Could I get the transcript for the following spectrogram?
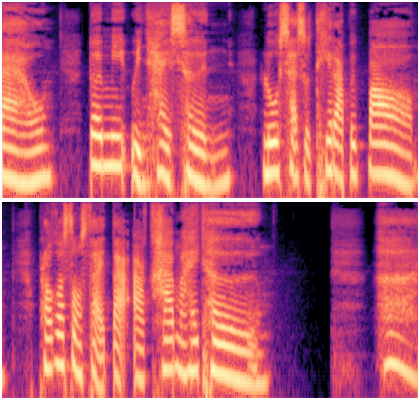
แล้ว โดยมีวินไหเฉินลูกชายสุดที่รักไปปอบเพราะก็ส่งสายตาอาฆาตมาให้เธอฮ้ย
